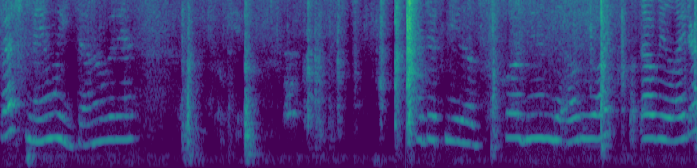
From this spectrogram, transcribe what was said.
that's mainly done over there. Okay. I just need to plug in the LED lights, but that'll be later.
